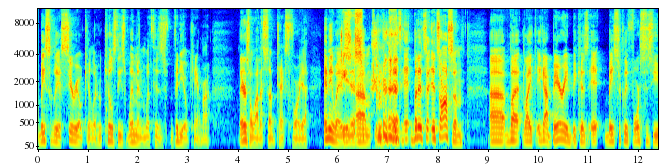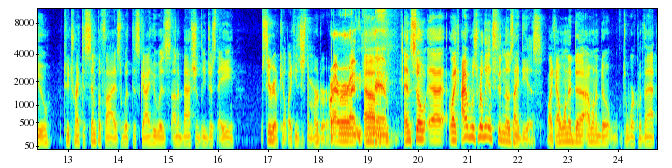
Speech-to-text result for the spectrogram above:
basically a serial killer who kills these women with his video camera. There's a lot of subtext for you. Anyways, um, it's, it, but it's it's awesome. Uh, but like it got buried because it basically forces you to try to sympathize with this guy who is unabashedly just a serial killer, like he's just a murderer. Right, right, right. Um, yeah. And so, uh, like, I was really interested in those ideas. Like, I wanted to, I wanted to, to work with that.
